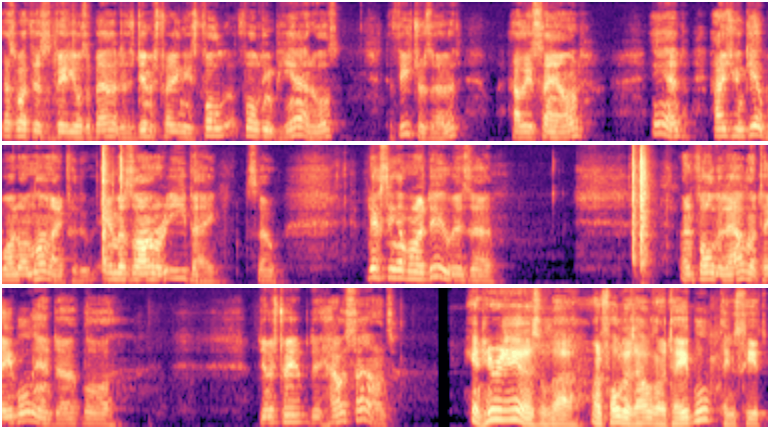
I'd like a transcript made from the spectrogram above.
that's what this video is about: is demonstrating these fold, folding pianos, the features of it, how they sound, and how you can get one online for the Amazon or eBay. So next thing I'm going to do is uh, unfold it out on the table and uh, we'll uh, demonstrate how it sounds. And here it is, uh, unfolded out on the table. You can see it's,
